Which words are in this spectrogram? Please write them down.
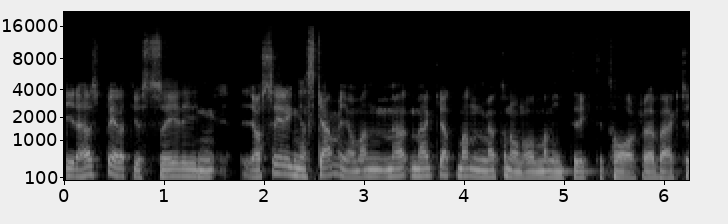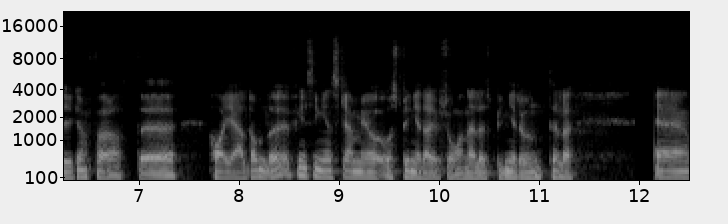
i det här spelet just så är det ing, jag ser ingen skam i om man märker att man möter någon och man inte riktigt har eh, verktygen för att eh, ha ihjäl dem. Det finns ingen skam i att springa därifrån eller springa runt. Eller, eh,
